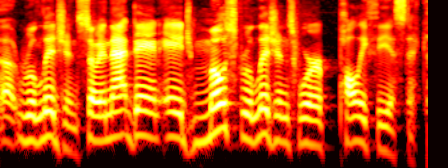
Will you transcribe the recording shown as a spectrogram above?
uh. So in that day and age, most religions were polytheistic.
